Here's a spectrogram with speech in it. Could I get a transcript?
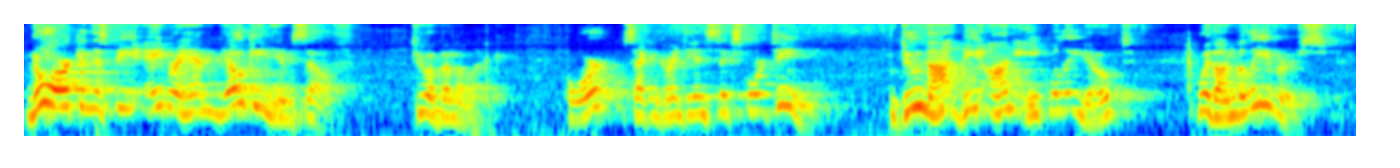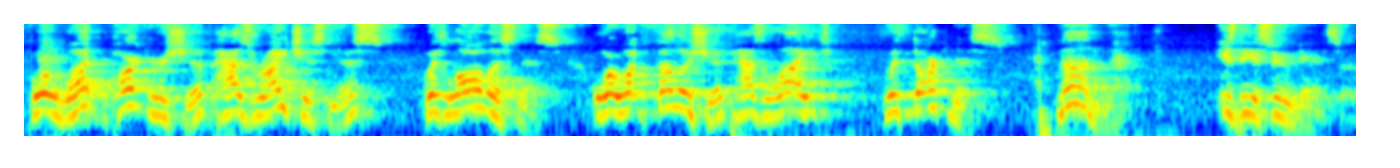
Nor can this be Abraham yoking himself to Abimelech. For 2 Corinthians 6:14, do not be unequally yoked with unbelievers. For what partnership has righteousness with lawlessness? Or what fellowship has light with darkness? None is the assumed answer.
